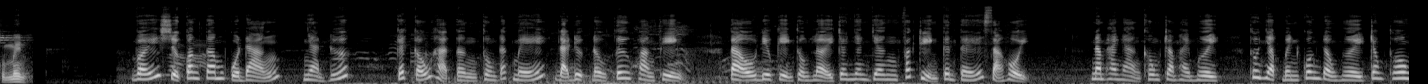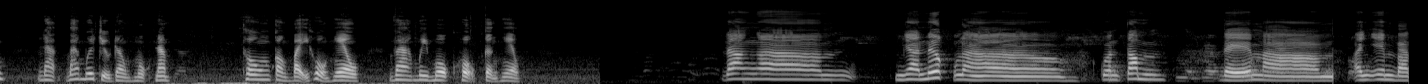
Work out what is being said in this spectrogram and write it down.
của mình. Với sự quan tâm của Đảng, Nhà nước, kết cấu hạ tầng thôn Đắc Mế đã được đầu tư hoàn thiện, tạo điều kiện thuận lợi cho nhân dân phát triển kinh tế xã hội. Năm 2020, thu nhập bình quân đầu người trong thôn đạt 30 triệu đồng một năm. Thôn còn 7 hộ nghèo và 11 hộ cận nghèo đang à, nhà nước là quan tâm để mà anh em bà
